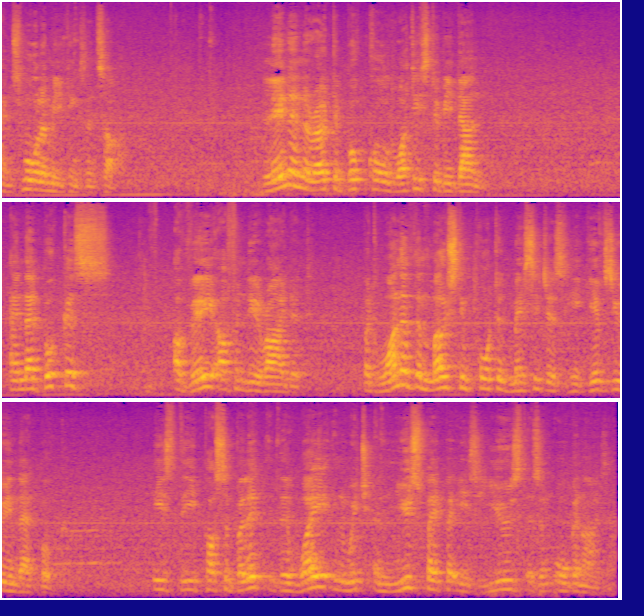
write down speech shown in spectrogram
and smaller meetings and so on. Lenin wrote a book called What is to be Done. And that book is are very often derided. But one of the most important messages he gives you in that book is the possibility, the way in which a newspaper is used as an organizer.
